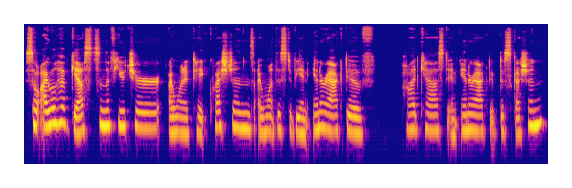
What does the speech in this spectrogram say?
So I will have guests in the future. I want to take questions. I want this to be an interactive podcast, an interactive discussion.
